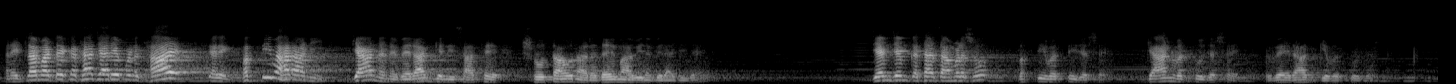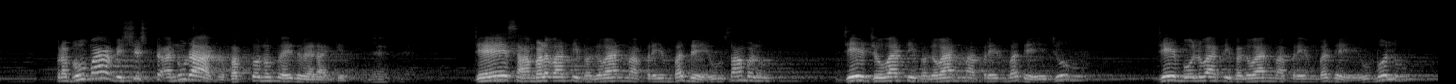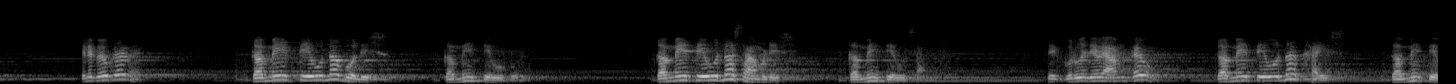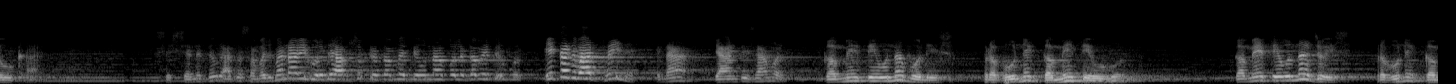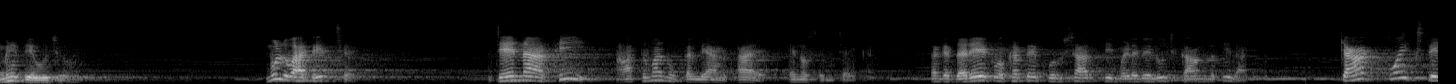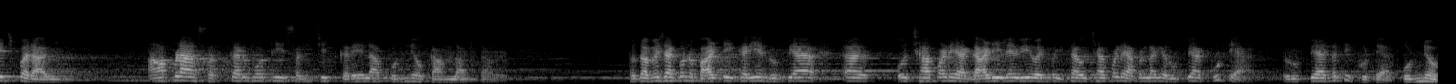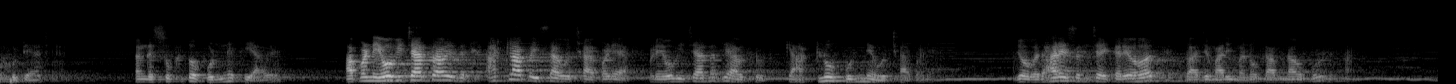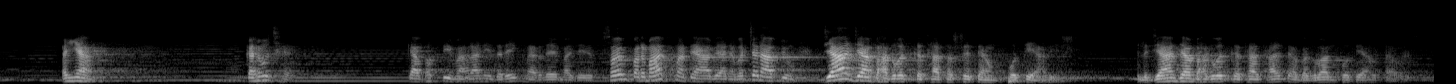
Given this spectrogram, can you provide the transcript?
અને એટલા માટે કથા જ્યારે પણ થાય, ત્યારે ભક્તિ મહારાણી જ્ઞાન અને વૈરાગ્યની સાથે શ્રોતાઓના હૃદયમાં આવીને બિરાજી જાય છે. જેમ જેમ કથા સાંભળશો, ભક્તિ વધતી જશે, જ્ઞાન વધતું જશે, વૈરાગ્ય વધતું જશે. પ્રભુમાં વિશિષ્ટ અનુરાગ, ભક્તોનો તો એ જ વૈરાગ્ય છે. જે સાંભળવાથી ભગવાનમાં પ્રેમ વધે એવું સાંભળવું. જે જોવાથી ભગવાનમાં પ્રેમ વધે એ જોવું. જે બોલવાથી ભગવાનમાં પ્રેમ વધે એવું બોલવું. એટલે બેવું કહે ને, ગમે તેવું ન બોલીશ, ગમે તેવું બોલ. ગમે તેવું ન સાંભળીશ, ગમે તેવું સાંભળ. ગુરુદેવે આમ કહ્યું, ગમે તેવું ન ખાઈશ, ગમે તેવું ખા શિષ્યને થયું આ તો સમજમાં ના આવી, ગુરુદેવ આપશો કે ગમે તેવું ના બોલે, ગમે તેવું બોલે. એક જ વાત થઈ ને ના, ધ્યાનથી સાંભળ. ગમે તેવું ન બોલીશ, પ્રભુને ગમે તેવું બોલ. ગમે તેવું ન જોઈશ, પ્રભુને ગમે તેવું જો. મૂળ વાત એ જ છે. જેનાથી આત્માનું કલ્યાણ થાય, એનો સંચય કરે કારણ કે દરેક વખતે પુરુષાર્થથી મેળવેલું જ કામ નથી લાગતું. ક્યાંક કોઈક સ્ટેજ પર આવી આપણા સત્કર્મોથી સંચિત કરેલા પુણ્યો કામ લાગતા હોય. તો તો હંમેશા કોને પાર્ટી કરીએ રૂપિયા ઓછા પડે ગાડી લેવી હોય પૈસા ઓછા પડે, આપણને લાગે રૂપિયા ખૂટ્યા. રૂપિયા નથી ખૂટ્યા, પુણ્યો ખૂટ્યા છે. અને સુખ તો પુણ્યથી આવે. આપણને એવો વિચાર તો આવે છે, આટલા પૈસા ઓછા પડ્યા, પણ એવો વિચાર નથી આવતો કે આટલો પુણ્ય ઓછા પડ્યા. જો વધારે સંચય કર્યો હોત, તો આજે મારી મનોકામનાઓ પૂર્ણ થાય. અહીંયા કહ્યું છે કે આ ભક્તિ મહારાણી દરેકના હૃદયમાં જે સ્વયં પરમાત્મા ત્યાં આવ્યા અને વચન આપ્યું, જ્યાં જ્યાં ભાગવત કથા થશે ત્યાં હું પોતે આવીશ. એટલે જ્યાં જ્યાં ભાગવત કથા થાય, ત્યાં ભગવાન પોતે આવતા હોય છે.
